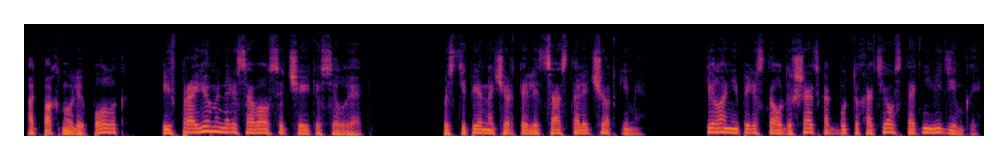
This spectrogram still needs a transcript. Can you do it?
отпахнули полог, и в проеме нарисовался чей-то силуэт. Постепенно черты лица стали четкими. Келани перестал дышать, как будто хотел стать невидимкой.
